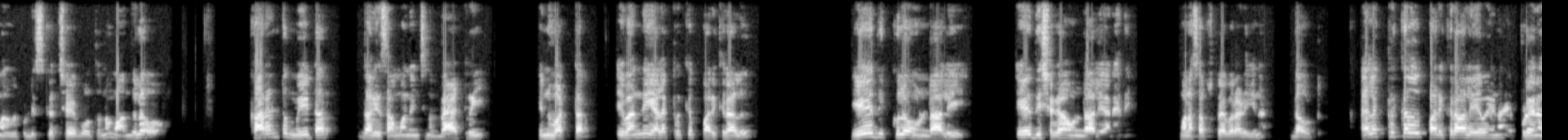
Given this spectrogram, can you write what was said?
మనం ఇప్పుడు డిస్కస్ చేయబోతున్నాం. అందులో కరెంటు మీటర్ దానికి సంబంధించిన బ్యాటరీ ఇన్వర్టర్ ఇవన్నీ ఎలక్ట్రిక్ పరికరాలు ఏ దిక్కులో ఉండాలి ఏ దిశగా ఉండాలి అనేది మన సబ్స్క్రైబర్ అడిగిన డౌట్. ఎలక్ట్రికల్ పరికరాలు ఏవైనా ఎప్పుడైనా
